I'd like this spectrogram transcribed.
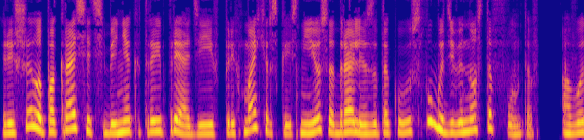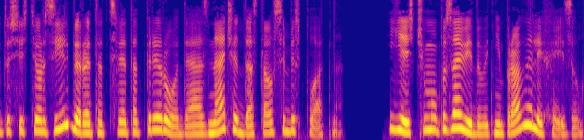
решила покрасить себе некоторые пряди, и в парикмахерской с нее содрали за такую услугу 90 фунтов. А вот у сестер Зильбер этот цвет от природы, а значит, достался бесплатно. Есть чему позавидовать, не правда ли, Хейзел?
